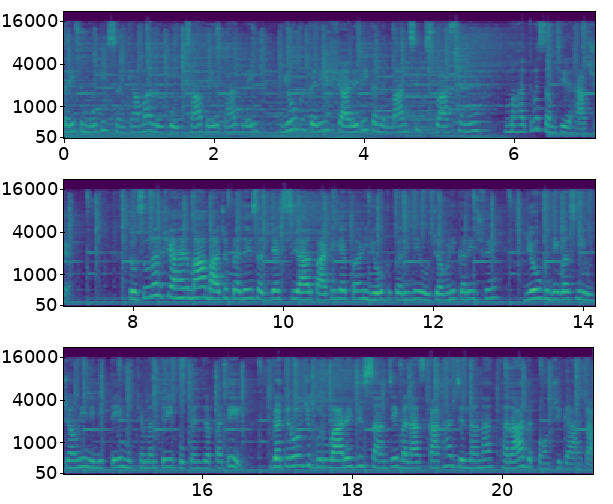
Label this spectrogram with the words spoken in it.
સહિત મોટી સંખ્યામાં લોકો ઉત્સાહભેર ભાગ લઈ યોગ કરી શારીરિક અને માનસિક સ્વાસ્થ્યનું મહત્વ સમજી રહ્યા છે. તો સુરત શહેરમાં ભાજપ પ્રદેશ અધ્યક્ષ સી આર પાટીલે પણ યોગ કરીને ઉજવણી કરી છે. યોગ દિવસની ઉજવણી નિમિત્તે મુખ્યમંત્રી ભૂપેન્દ્ર પટેલ ગતરોજ ગુરુવારે જ સાંજે બનાસકાંઠા જિલ્લાના થરાદ પહોંચી ગયા હતા.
